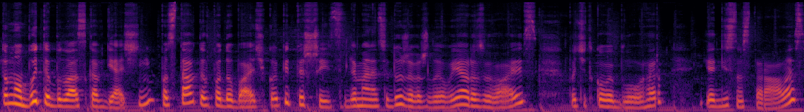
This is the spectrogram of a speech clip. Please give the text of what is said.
Тому будьте, будь ласка, вдячні, поставте вподобайку, підпишіться. Для мене це дуже важливо. Я розвиваюсь, початковий блогер. Я дійсно старалась.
